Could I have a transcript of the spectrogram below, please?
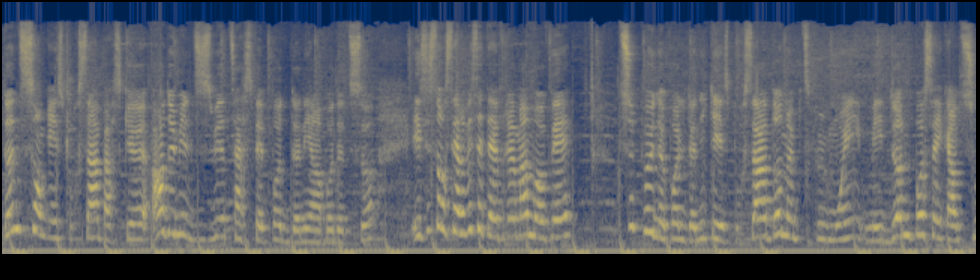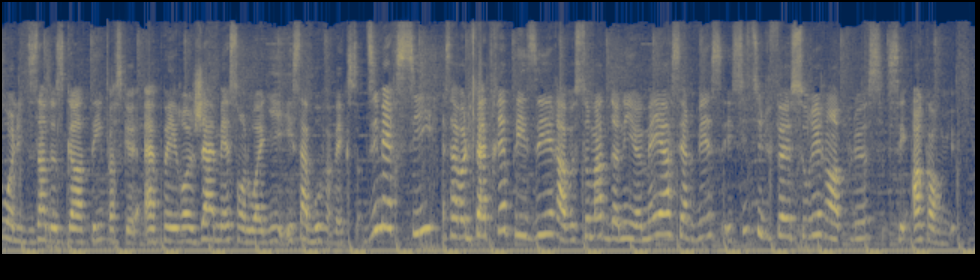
donne son 15% parce que en 2018, ça se fait pas de donner en bas de ça. Et si son service était vraiment mauvais, tu peux ne pas lui donner 15%, donne un petit peu moins, mais donne pas 50 sous en lui disant de se gâter parce qu'elle payera jamais son loyer et sa bouffe avec ça. Dis merci, ça va lui faire très plaisir, elle va sûrement te donner un meilleur service et si tu lui fais un sourire en plus, c'est encore mieux.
